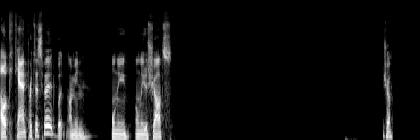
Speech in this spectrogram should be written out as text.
Elk can participate, but I mean, Only only the shots. Sure.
